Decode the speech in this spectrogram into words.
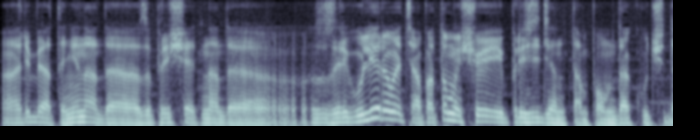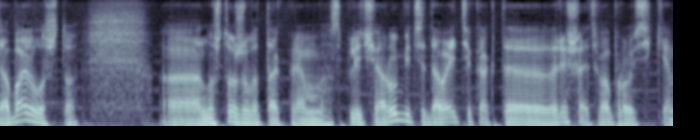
э, ребята, не надо запрещать, надо зарегулировать. А потом еще и президент там, по-моему, до кучи добавил, что э, ну что же вы так прям с плеча рубите, давайте как-то решать вопросики.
